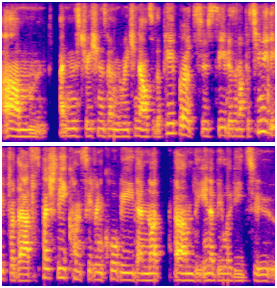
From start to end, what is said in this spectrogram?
um, administration is going to be reaching out to the paper to see if there's an opportunity for that, especially considering COVID and not um, the inability to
